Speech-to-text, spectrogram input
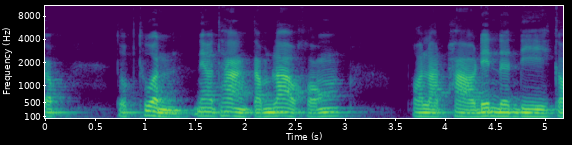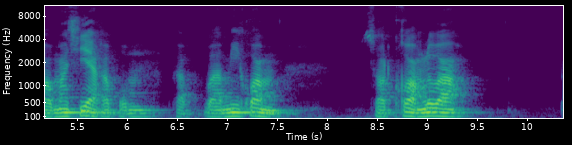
กับทบทวนแนวทางตำเล่าวของพอหลัดพาวเด่นเดินดีเก่ามาเชียครับผม ครับว่ามีความสอดคล้องหรือว่า ไป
